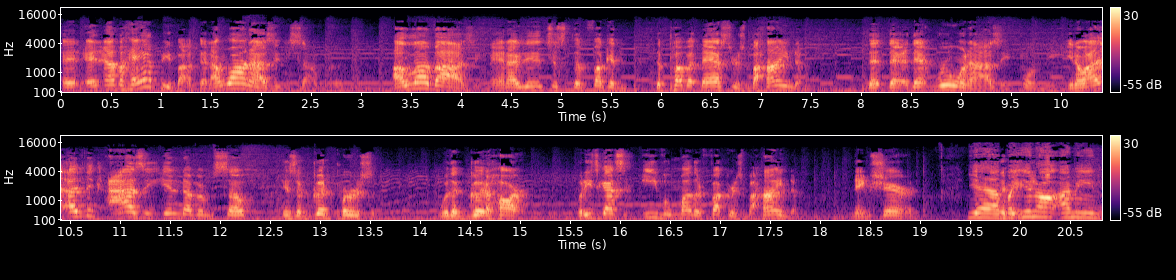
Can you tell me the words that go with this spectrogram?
and, and I'm happy about that. I want Ozzy to sound good. I love Ozzy, man. I, it's just the fucking the puppet masters behind him that that, that ruin Ozzy for me. You know, I, I think Ozzy in and of himself is a good person with a good heart, but he's got some evil motherfuckers behind him named Sharon. Yeah, but you know, I mean,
